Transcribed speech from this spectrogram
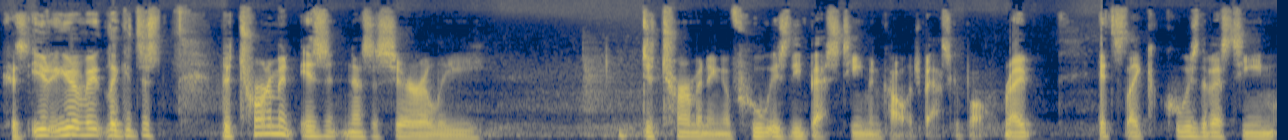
because you you know like it's just the tournament isn't necessarily determining of who is the best team in college basketball, right? It's like who is the best team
